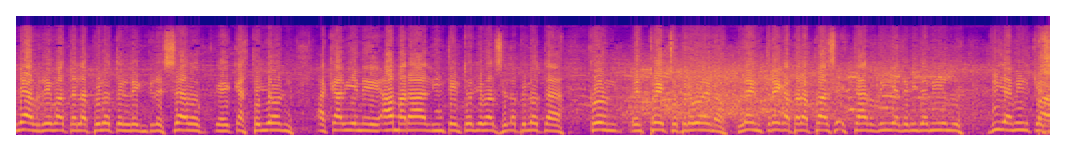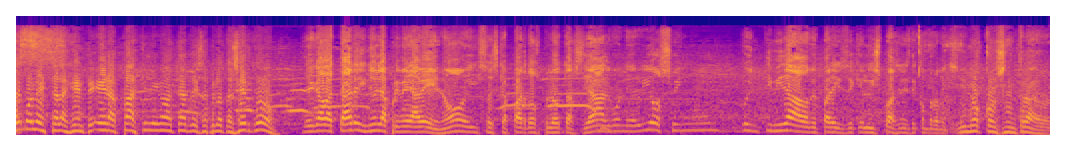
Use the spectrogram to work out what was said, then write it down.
le arrebata la pelota el ingresado eh, Castellón. Acá viene Amaral, intentó llevarse la pelota con el pecho, pero bueno, la entrega para Paz, es tardía de Villamil. Villamil que Paz. se molesta a la gente. Era Paz que llegaba tarde esa pelota, ¿cierto? Llegaba tarde y no es la primera vez, ¿no? Hizo escapar dos pelotas ya, algo nervioso y algo intimidado, me parece que Luis Paz en este compromiso. Y no concentrado.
